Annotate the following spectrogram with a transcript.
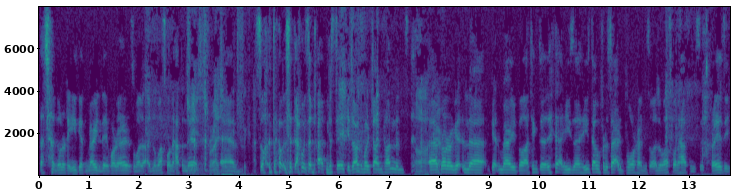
that's another thing. He's getting married the day before the so I, I don't know what's going to happen there. Jesus, right. Um, so that was that was a bad mistake. You're talking about John Conlon's oh, uh, brother getting uh, getting married, but I think that yeah, he's uh, he's down for the Saturday beforehand. So I don't know what's going to happen. It's, it's crazy.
